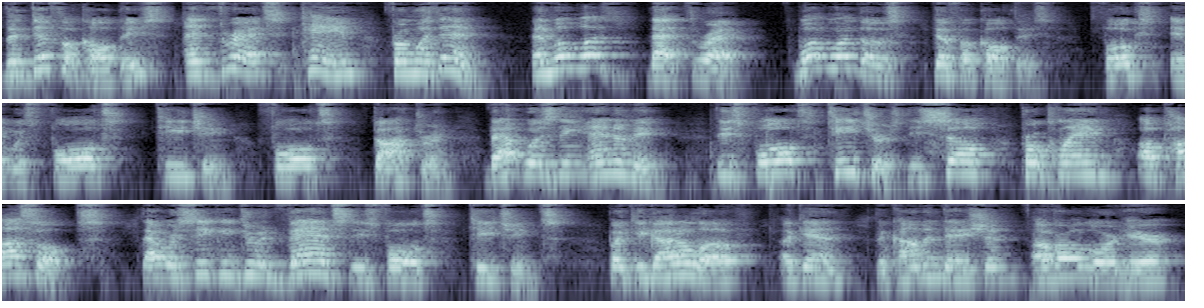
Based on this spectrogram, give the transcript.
the difficulties and threats came from within. And what was that threat? What were those difficulties? Folks, it was false teaching, false doctrine. That was the enemy. These false teachers, these self-proclaimed apostles that were seeking to advance these false teachings. But you gotta love, again, the commendation of our Lord here.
